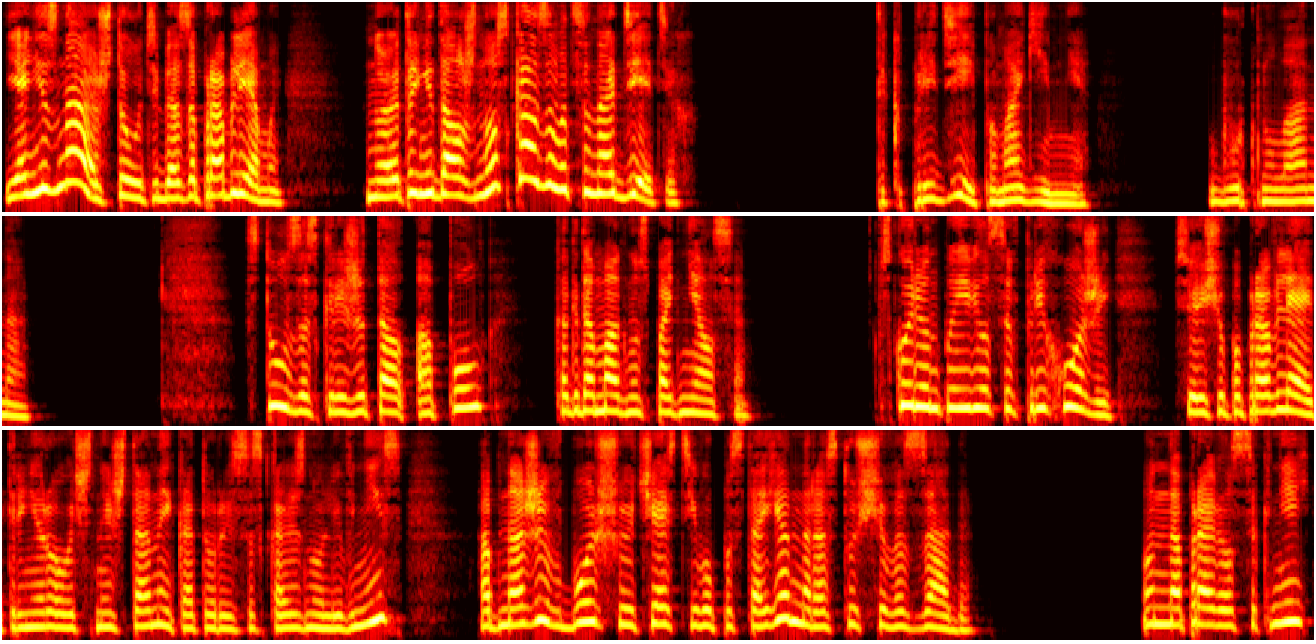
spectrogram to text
«Я не знаю, что у тебя за проблемы, но это не должно сказываться на детях. Так приди и помоги мне, буркнула она. Стул заскрежетал о пол, когда Магнус поднялся. Вскоре он появился в прихожей, все еще поправляя тренировочные штаны, которые соскользнули вниз, обнажив большую часть его постоянно растущего зада. Он направился к ней,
